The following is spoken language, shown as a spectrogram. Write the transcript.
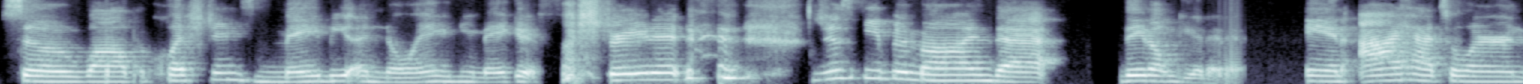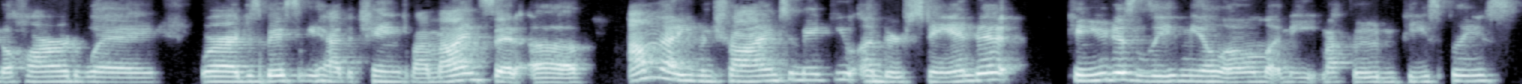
So while the questions may be annoying and you may get frustrated, just keep in mind that they don't get it. And I had to learn the hard way where I just basically had to change my mindset of I'm not even trying to make you understand it. Can you just leave me alone? Let me eat my food in peace, please.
